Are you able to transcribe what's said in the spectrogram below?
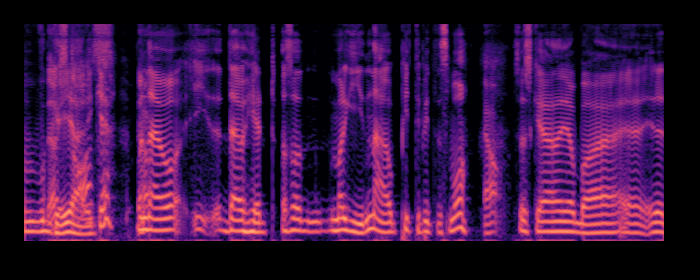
Hvor er gøy er det ikke? Men det, er jo, det er jo helt Altså, Marginene er jo bitte, bitte små. Ja. Så husker jeg jobba eh,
